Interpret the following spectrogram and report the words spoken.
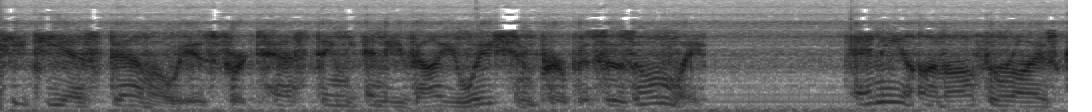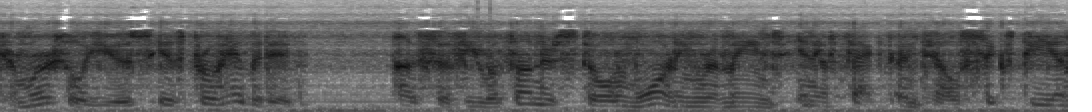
TTS demo is for testing and evaluation purposes only. Any unauthorized commercial use is prohibited. A severe thunderstorm warning remains in effect until 6 p.m.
